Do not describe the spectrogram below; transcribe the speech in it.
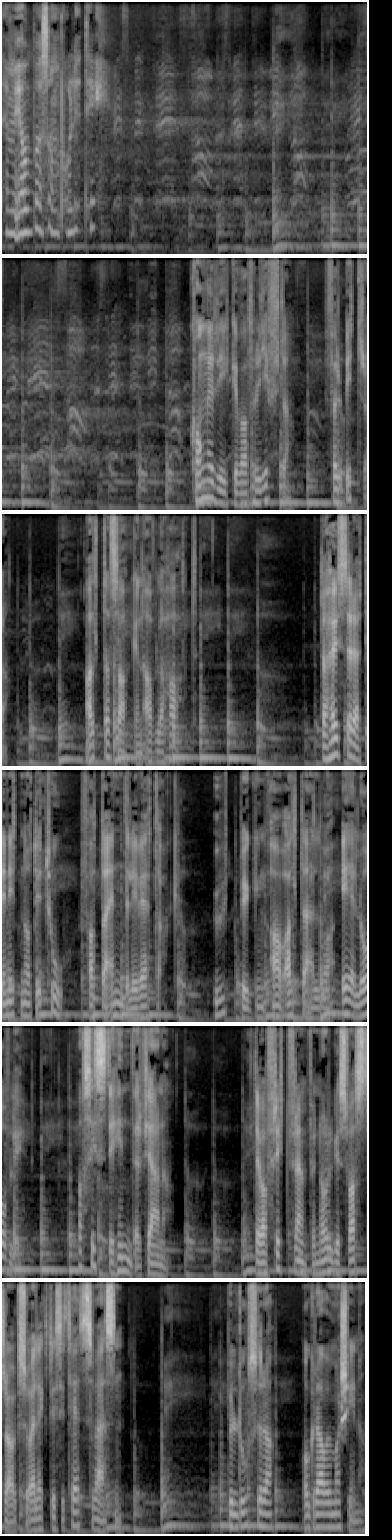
de jobba som politi. Kongeriket var forgifta, forbitra. Alta-saken avla hat. Da Høyesterett i 1982 fatta endelig vedtak, utbygging av Altaelva er lovlig, var siste hinder fjerna. Det var fritt frem for Norges vassdrags- og elektrisitetsvesen. Bulldosere og gravemaskiner.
